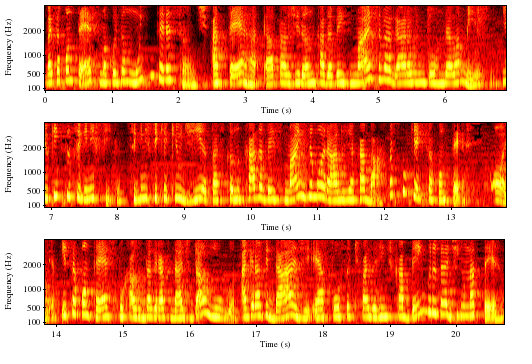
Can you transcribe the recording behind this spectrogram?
Mas acontece uma coisa muito interessante. A Terra, ela está girando cada vez mais devagar ao entorno dela mesma. E o que isso significa? Significa que o dia está ficando cada vez mais demorado de acabar. Mas por que isso acontece? Olha, isso acontece por causa da gravidade da Lua. A gravidade é a força que faz a gente ficar bem grudadinho na Terra.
